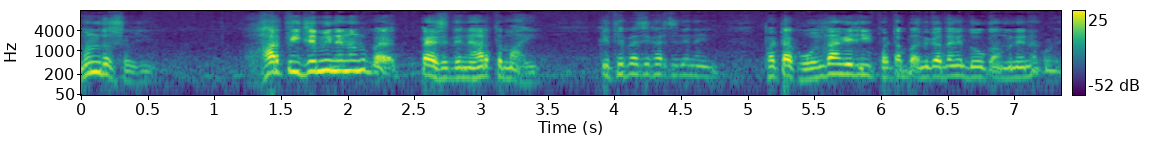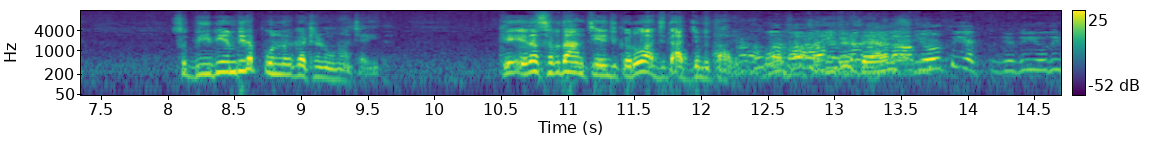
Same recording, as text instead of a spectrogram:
ਮੈਨੂੰ ਦੱਸੋ ਜੀ। ਹਰ ਤੀਜੇ ਮਹੀਨੇ ਇਹਨਾਂ ਨੂੰ ਪੈਸੇ ਦੇਣੇ ਹਰ ਤਿਮਾਹੀ। ਕਿੱਥੇ ਪੈਸੇ ਖਰਚ ਦੇਣੇ ਜੀ? ਫੱਟਾ ਖੋਲ ਦਾਂਗੇ ਜੀ ਫੱਟਾ ਬੰਦ ਕਰ ਦਾਂਗੇ ਦੋ ਕੰਮ ਨੇ ਇਹਨਾਂ ਕੋਲੇ। ਸੋ ਬੀਬੀਐਮਬੀ ਦਾ ਪੁਨਰ ਗਠਨ ਹੋਣਾ ਚਾਹੀਦਾ। ਕਿ ਇਹਦਾ ਸੰਵਿਧਾਨ ਚੇਂਜ ਕਰੋ ਅੱਜ ਦਾ ਅੱਜ ਬਤਾ ਲਓ ਡੈਮ ਸਿਕਿਉਰਿਟੀ ਐਕਟ ਜਿਹੜੀ ਉਹਦੀ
